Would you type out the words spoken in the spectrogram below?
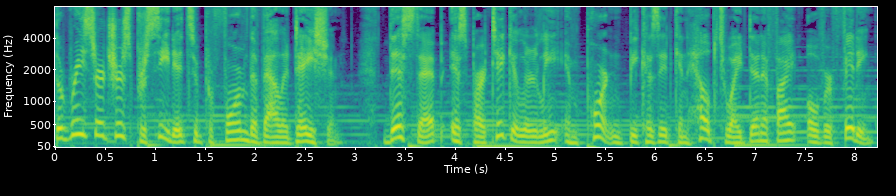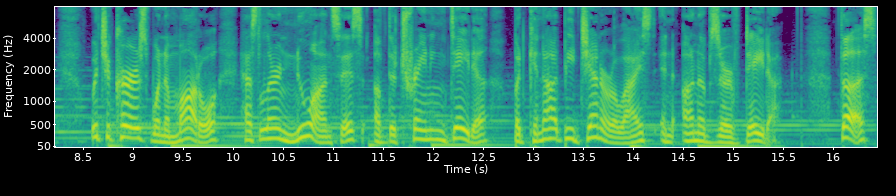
the researchers proceeded to perform the validation. This step is particularly important because it can help to identify overfitting, which occurs when a model has learned nuances of the training data but cannot be generalized in unobserved data. Thus,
